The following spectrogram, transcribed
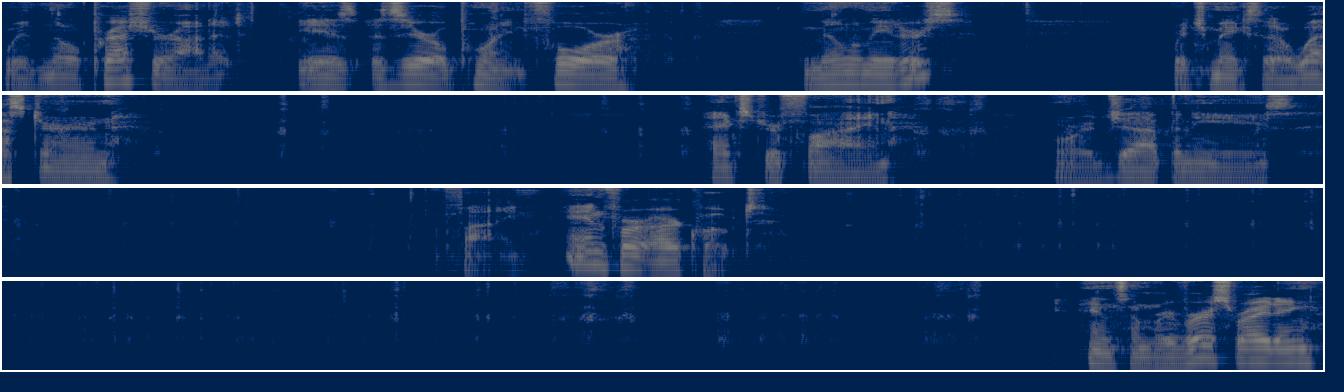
with no pressure on it is 0.4 millimeters, which makes it a Western extra fine or a Japanese fine. And for our quote. And some reverse writing.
